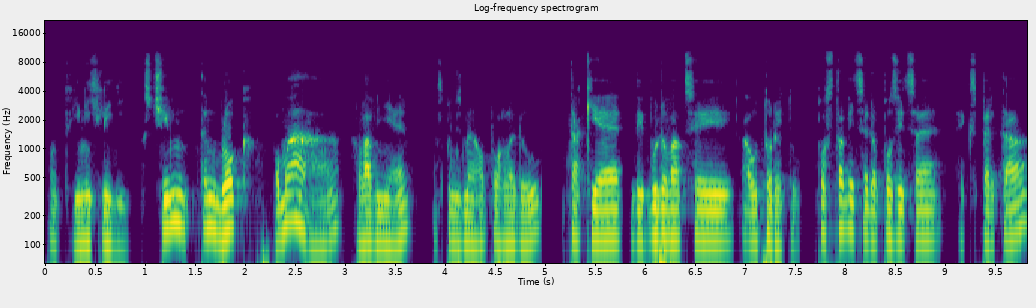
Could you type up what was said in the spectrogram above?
od jiných lidí. S čím ten blog pomáhá hlavně aspoň z mého pohledu, tak je vybudovat si autoritu. Postavit se do pozice experta,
